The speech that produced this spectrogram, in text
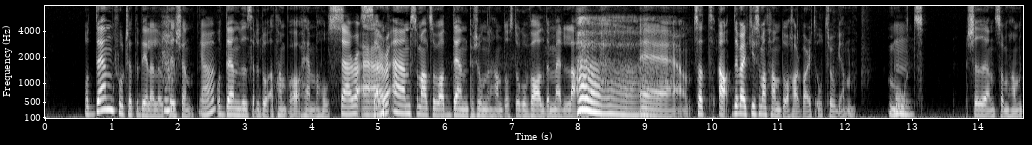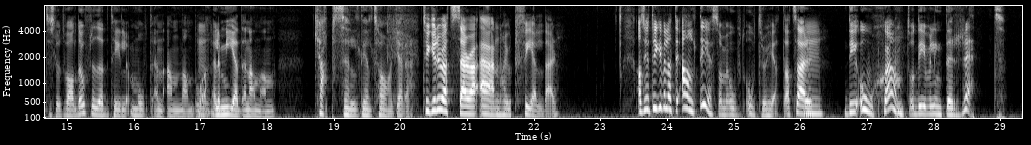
Och den fortsatte dela location Ja. och den visade då att han var hemma hos Sarah Ann. Sarah Ann som alltså var den personen han då stod och valde mellan. Eh, så att ja, det verkar ju som att han då har varit otrogen mot Mm. tjejen som han till slut valde och friade till mot en annan då, Mm. eller med en annan kapseldeltagare. Tycker du att Sarah Ann har gjort fel där? Alltså jag tycker väl att det alltid är så med otrohet. Att så här, Mm. det är oskönt och det är väl inte rätt.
